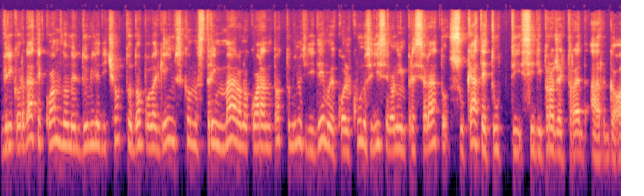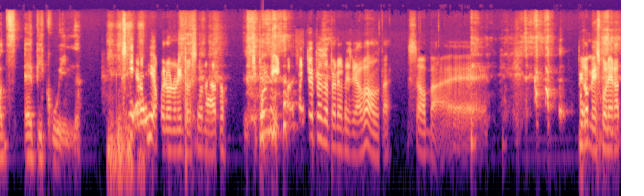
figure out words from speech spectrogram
Vi ricordate quando nel 2018 dopo la Gamescom streamarono 48 minuti di demo e qualcuno si disse non impressionato? Sucate tutti, CD Projekt Red are gods, epic win. Sì, ero io quello non impressionato. Cipollino, ci hai preso per l'ennesima volta. Insomma, eh... però mi hai spoilerato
